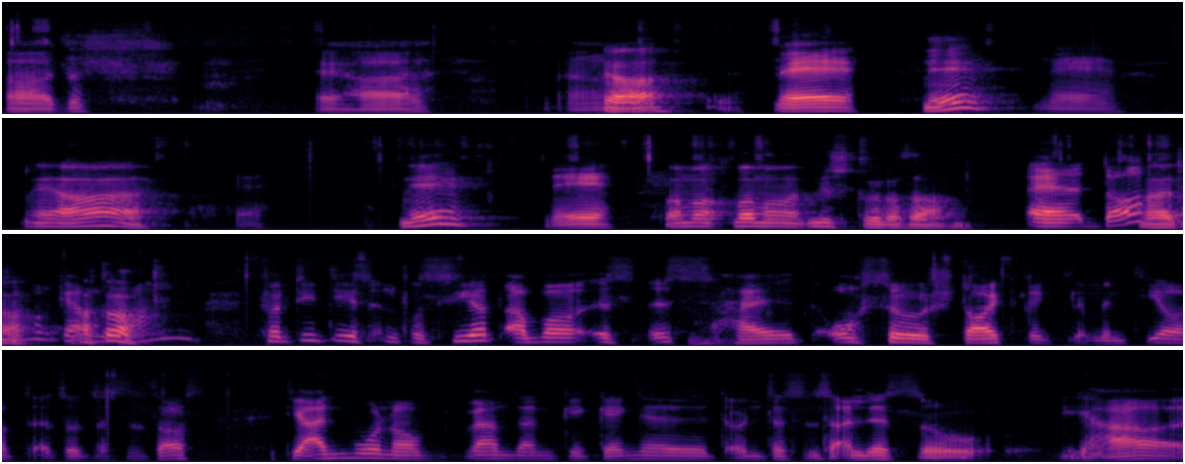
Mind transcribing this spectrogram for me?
Ah, das. Ja. Ja. ja. Nee. Nee? Nee. Ja. Nee? Nee. Wollen wir, wollen wir nicht drüber sagen? Äh, doch, Weiter. können gerne Ach, machen. Für die, die es interessiert, aber es ist halt auch so stark reglementiert. Also, dass du sagst, die Anwohner werden dann gegängelt und das ist alles so, ja,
